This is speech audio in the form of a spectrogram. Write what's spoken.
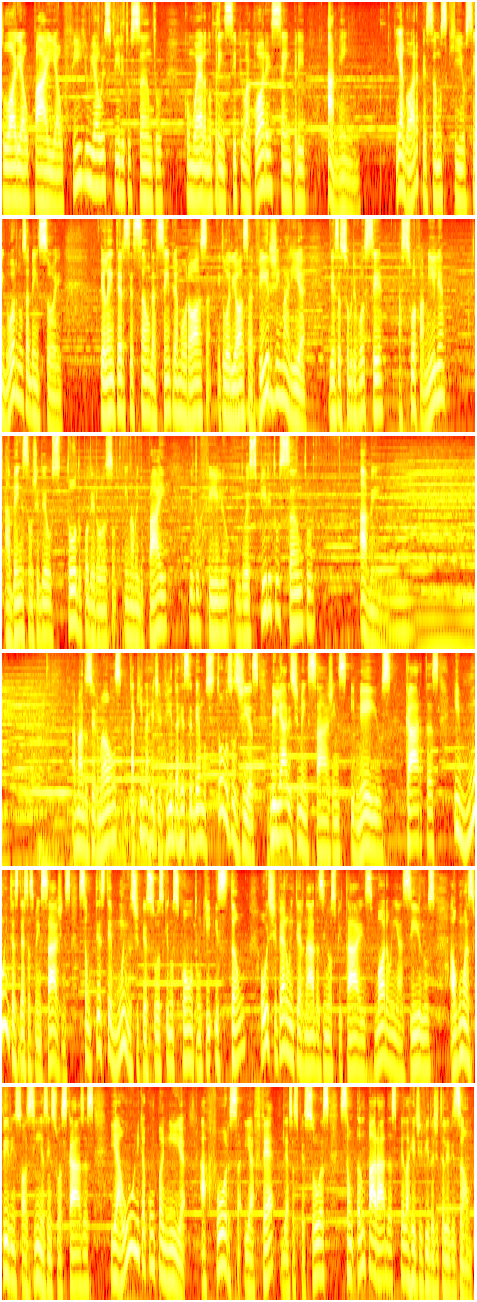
Glória ao Pai, ao Filho e ao Espírito Santo, como era no princípio, agora e sempre. Amém. E agora peçamos que o Senhor nos abençoe pela intercessão da sempre amorosa e gloriosa Virgem Maria, desça sobre você, a sua família, a bênção de Deus Todo-Poderoso, em nome do Pai e do Filho e do Espírito Santo. Amém. Amados irmãos, aqui na Rede Vida recebemos todos os dias milhares de mensagens, e-mails, cartas e muitas dessas mensagens são testemunhos de pessoas que nos contam que estão ou estiveram internadas em hospitais, moram em asilos, algumas vivem sozinhas em suas casas e a única companhia, a força e a fé dessas pessoas são amparadas pela Rede Vida de televisão.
